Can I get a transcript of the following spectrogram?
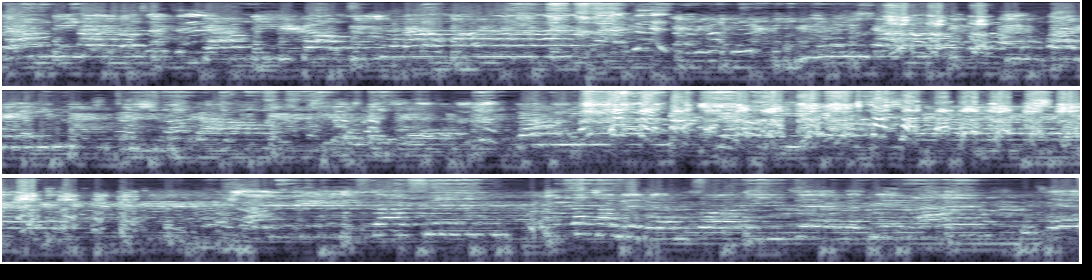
让你能够在这要你告诉他，遇到无法理，我是祷告，我感觉让你要你告诉他，上帝告诉，在超越人所理解的平安，我借着基督耶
